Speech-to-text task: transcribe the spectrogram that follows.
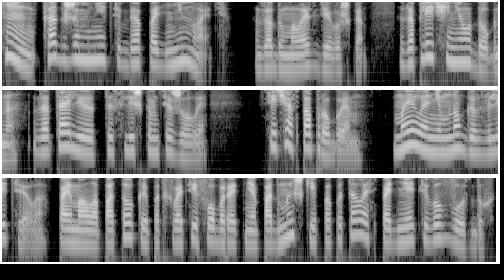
«Хм, как же мне тебя поднимать?» — задумалась девушка. «За плечи неудобно, за талию ты слишком тяжелый. Сейчас попробуем». Мейла немного взлетела, поймала поток и, подхватив оборотня под мышки, попыталась поднять его в воздух.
